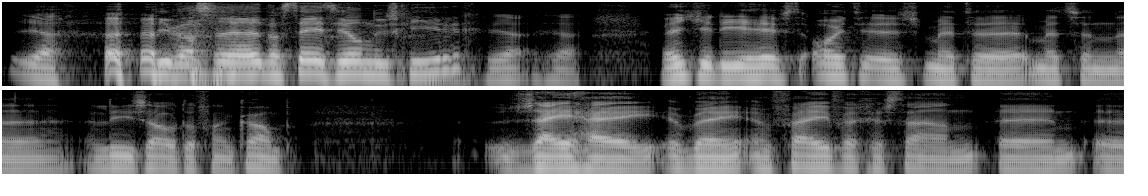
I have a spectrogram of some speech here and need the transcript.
Ja, Die was eh, nog steeds heel nieuwsgierig. ja, ja. Weet je, die heeft ooit eens met, eh, met zijn eh leaseauto van Kamp, zei hij, bij een vijver gestaan en eh,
